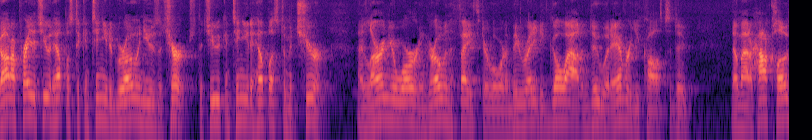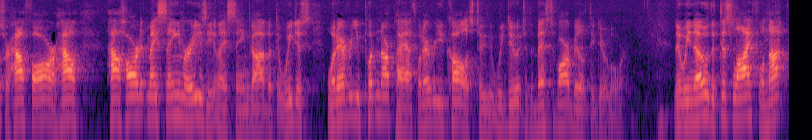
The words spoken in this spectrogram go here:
God, I pray that you would help us to continue to grow in you as a church, that you would continue to help us to mature and learn your word and grow in the faith, dear Lord, and be ready to go out and do whatever you call us to do, no matter how close or how far or how how hard it may seem or easy it may seem, God, but that we just, whatever you put in our path, whatever you call us to, that we do it to the best of our ability, dear Lord. That we know that this life will not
